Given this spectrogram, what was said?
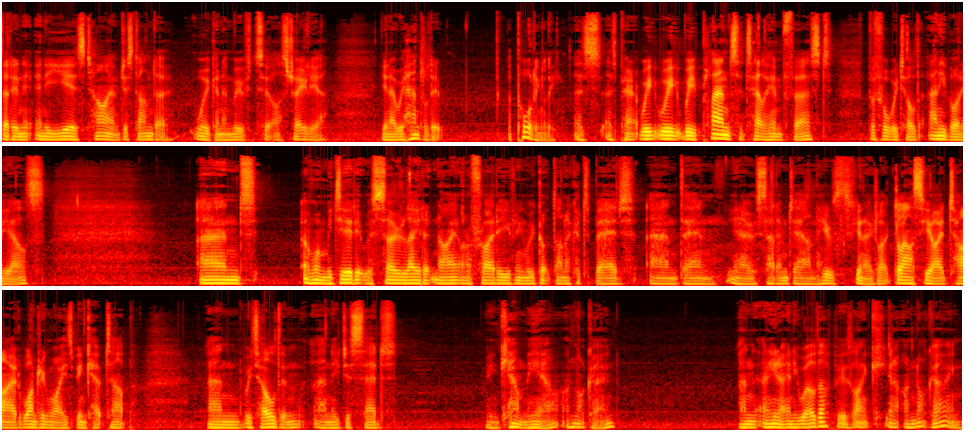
that in in a year's time, just under, we're going to move to Australia. You know, we handled it appallingly as as parents. We we we planned to tell him first before we told anybody else, and. And when we did, it was so late at night on a Friday evening. We got Donncha to bed, and then you know sat him down. He was you know like glassy-eyed, tired, wondering why he's been kept up. And we told him, and he just said, "You can count me out. I'm not going." And and you know, and he welled up. He was like, "You know, I'm not going."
